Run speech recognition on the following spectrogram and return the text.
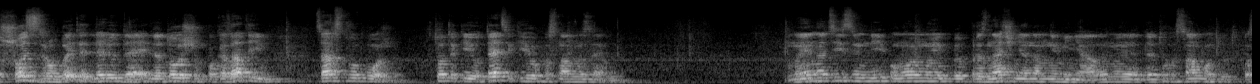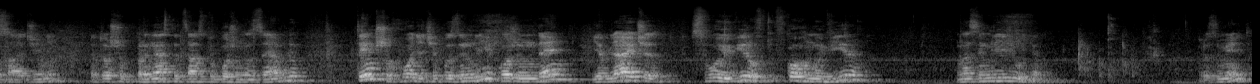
щось зробити для людей, для того, щоб показати їм Царство Боже. Хто такий отець, який його послав на землю. Ми на цій землі, по-моєму, якби призначення нам не міняли. Ми для того самого тут посаджені, для того, щоб принести Царство Боже на землю, тим, що ходячи по землі кожен день, являючи свою віру, в кого ми віримо, на землі людям. Розумієте?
